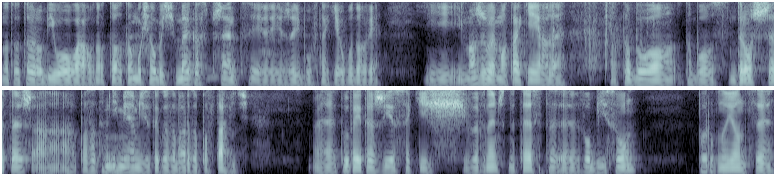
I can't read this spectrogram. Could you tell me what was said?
no to to robiło wow. No to, to musiał być mega sprzęt, je- jeżeli był w takiej obudowie. I marzyłem o takiej, ale no to, było, to było droższe też, a, a poza tym nie miałem gdzie tego za bardzo postawić. E, Tutaj też jest jakiś wewnętrzny test e, Wobisu porównujący e,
